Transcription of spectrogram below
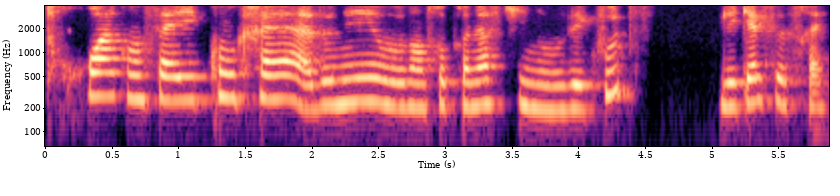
trois conseils concrets à donner aux entrepreneurs qui nous écoutent, lesquels ce seraient?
